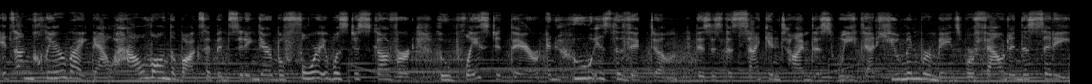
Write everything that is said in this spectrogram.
It's unclear right now how long the box had been sitting there before it was discovered, who placed it there, and who is the victim. This is the second time this week that human remains were found in the city.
